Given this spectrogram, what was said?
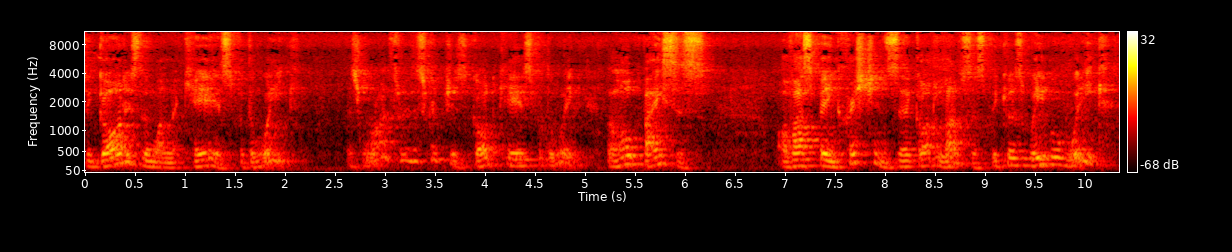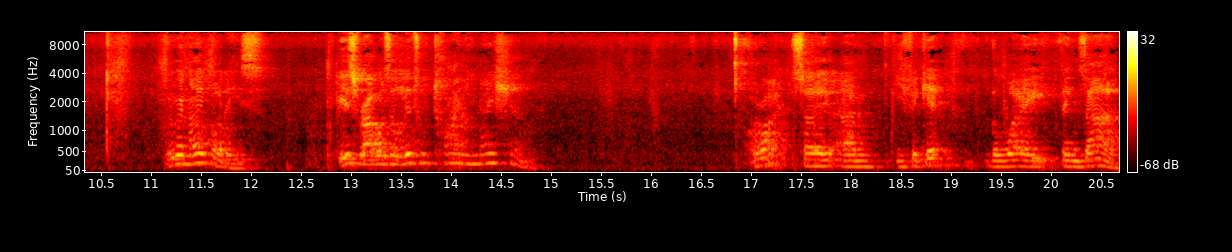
So God is the one that cares for the weak. It's right through the scriptures. God cares for the weak. The whole basis of us being Christians that God loves us because we were weak. We were nobodies. Israel was a little tiny nation. All right, so um, you forget the way things are.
